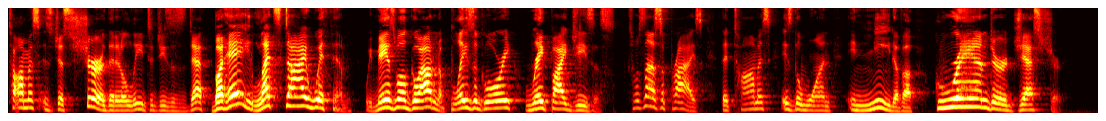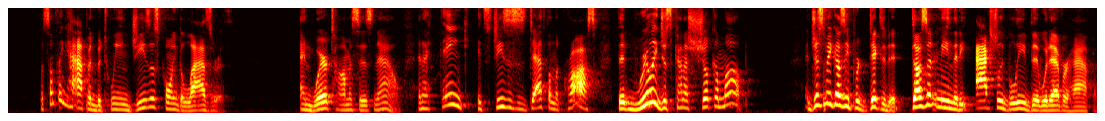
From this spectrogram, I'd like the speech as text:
Thomas is just sure that it'll lead to Jesus' death. But hey, let's die with him. We may as well go out in a blaze of glory right by Jesus. So it's not a surprise that Thomas is the one in need of a grander gesture. But something happened between Jesus going to Lazarus and where Thomas is now. And I think it's Jesus' death on the cross that really just kind of shook him up. And just because he predicted it doesn't mean that he actually believed it would ever happen.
